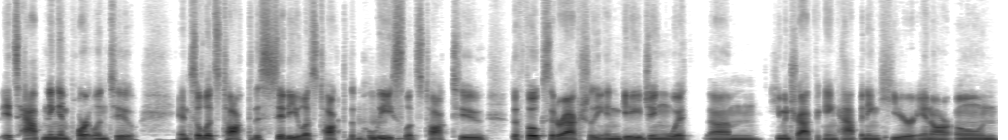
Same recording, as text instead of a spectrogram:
it's happening in portland too and so let's talk to the city let's talk to the police let's talk to the folks that are actually engaging with um, human trafficking happening here in our own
